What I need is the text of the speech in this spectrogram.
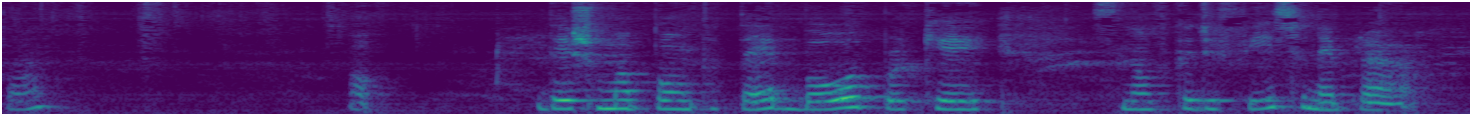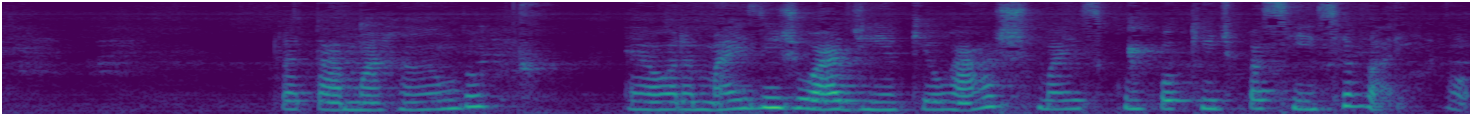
tá? Ó, deixa uma ponta até boa, porque senão fica difícil, né, pra, pra tá amarrando. É a hora mais enjoadinha que eu acho, mas com um pouquinho de paciência vai, ó.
